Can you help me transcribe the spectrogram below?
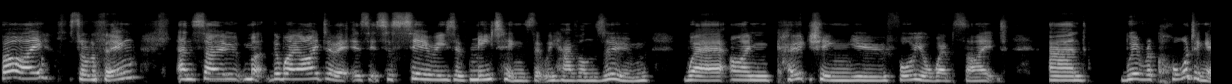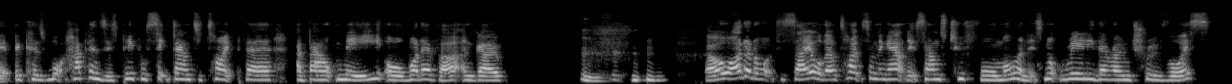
bye sort of thing and so mm. the way i do it is it's a series of meetings that we have on zoom where i'm coaching you for your website and we're recording it because what happens is people sit down to type their about me or whatever and go oh i don't know what to say or they'll type something out and it sounds too formal and it's not really their own true voice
